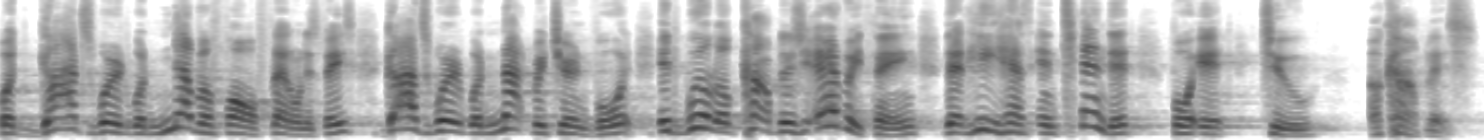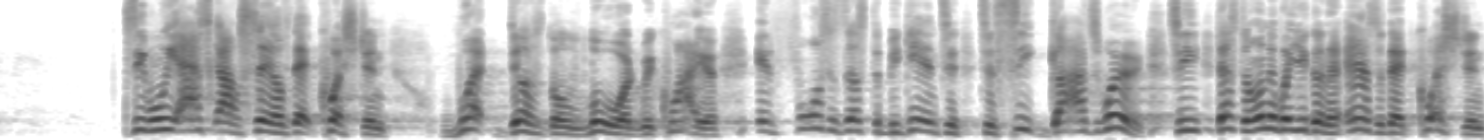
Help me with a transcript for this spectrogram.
But God's word will never fall flat on his face. God's word will not return void. It will accomplish everything that he has intended for it to accomplish. See, when we ask ourselves that question, what does the Lord require? It forces us to begin to, to seek God's word. See, that's the only way you're going to answer that question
